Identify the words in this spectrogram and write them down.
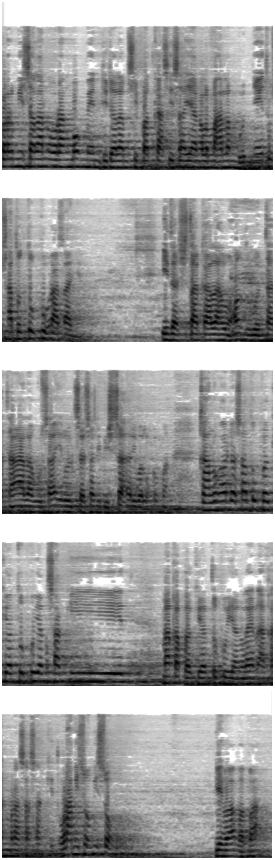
Permisalan orang mukmin di dalam sifat kasih sayang lemah lembutnya itu satu tubuh rasanya. Wal. Kalau ada satu bagian tubuh yang sakit, maka bagian tubuh yang lain akan merasa sakit. Orang misuh-misuh. Ya Bapak.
